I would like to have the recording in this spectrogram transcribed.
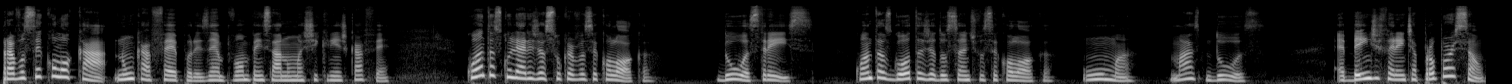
Para você colocar num café, por exemplo, vamos pensar numa xicrinha de café. Quantas colheres de açúcar você coloca? Duas, três? Quantas gotas de adoçante você coloca? Uma, máximo duas. É bem diferente a proporção.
